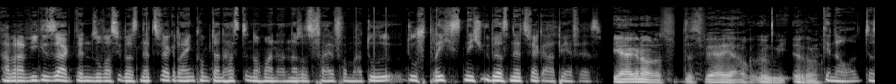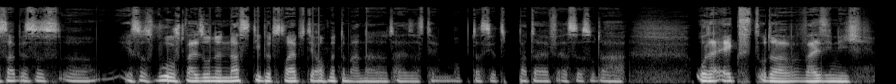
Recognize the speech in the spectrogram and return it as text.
Aber wie gesagt, wenn sowas übers Netzwerk reinkommt, dann hast du nochmal ein anderes Fileformat. Du, du sprichst nicht übers Netzwerk APFS. Ja, genau, das, das wäre ja auch irgendwie irre. Genau, deshalb ist es, äh, ist es wurscht, weil so eine NAS, die betreibst du ja auch mit einem anderen Dateisystem. Ob das jetzt ButterFS ist oder, oder Ext oder weiß ich nicht,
